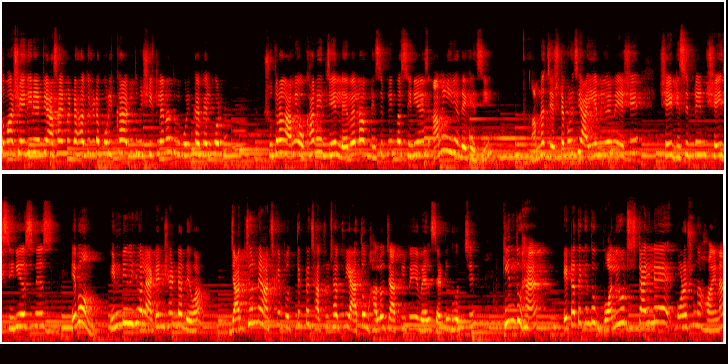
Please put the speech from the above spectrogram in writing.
তোমার সেই দিনের যে অ্যাসাইনমেন্টটা হয়তো সেটা পরীক্ষা তুমি শিখলে না, তুমি পরীক্ষায় ফেল করবে। সুতরাং আমি ওখানে যে লেভেল অফ ডিসিপ্লিন বা সিনিয়রনেস আমি নিজে দেখেছি, আমরা চেষ্টা করেছি আইএম ইউএম এ এসে সেই ডিসিপ্লিন সেই সিরিয়াসনেস এবং ইন্ডিভিজুয়াল অ্যাটেনশনটা দেওয়া, যার জন্য আজকে প্রত্যেকটা ছাত্রছাত্রী এত ভালো চাকরি পেয়ে ওয়েল সেটেলড হচ্ছে। কিন্তু হ্যাঁ এটাতে কিন্তু বলিউড স্টাইলে পড়াশোনা হয় না।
